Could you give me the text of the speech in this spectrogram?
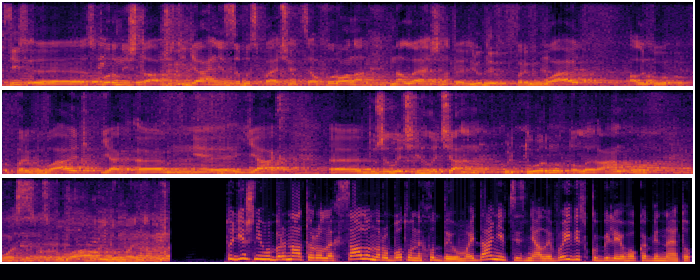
Здійс... е, створений штаб, життєдіяльність забезпечується, охорона належна. Люди перебувають, але перебувають як, е, м, е, як е, дуже личить галичанин, культурно, толерантно, ось, з повагою до майна. Тодішній губернатор Олег Сало на роботу не ходив. Майданівці зняли вивіску біля його кабінету.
